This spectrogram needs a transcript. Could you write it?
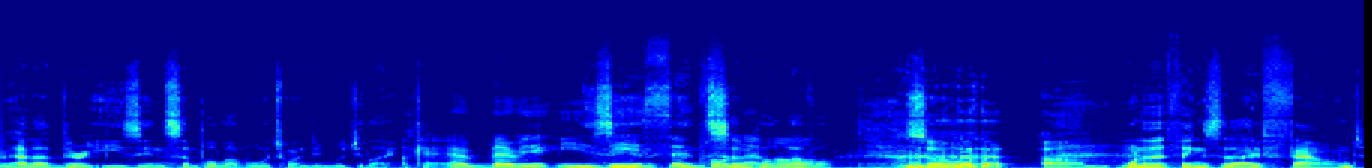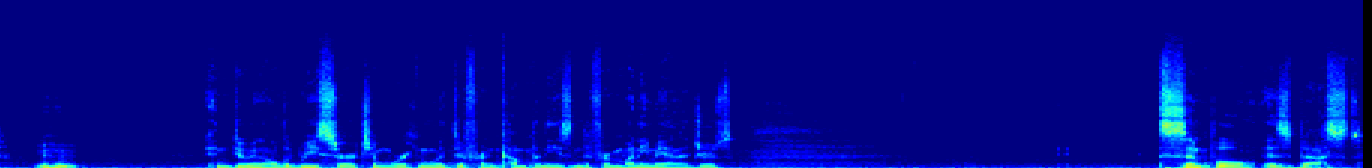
Mm-hmm. at a very easy and simple level? Which one would you like? Okay, a very easy, and- simple, and simple level. So, um, one of the things that I've found Mm-hmm. in doing all the research and working with different companies and different money managers, simple is best.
